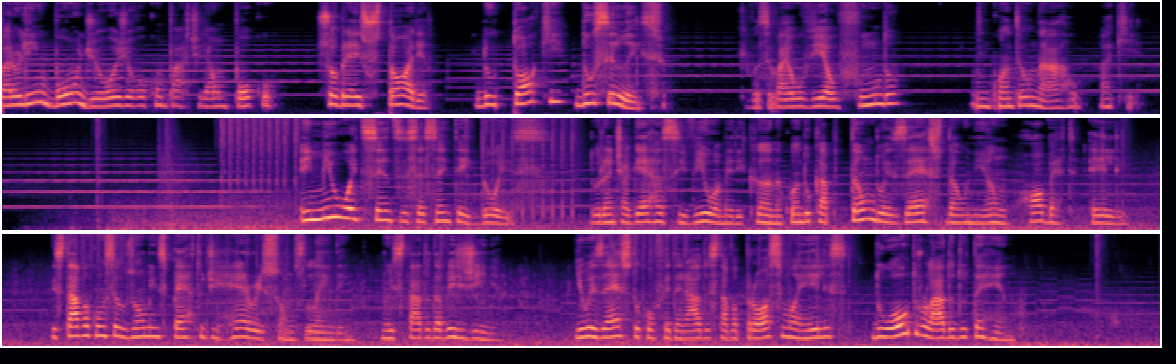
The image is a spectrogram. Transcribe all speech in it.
Barulhinho Bom de hoje eu vou compartilhar um pouco sobre a história do toque do silêncio, que você vai ouvir ao fundo enquanto eu narro aqui. Em 1862, durante a Guerra Civil Americana, quando o capitão do Exército da União, Robert Ely, estava com seus homens perto de Harrison's Landing, no estado da Virgínia, e o exército confederado estava próximo a eles do outro lado do terreno.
